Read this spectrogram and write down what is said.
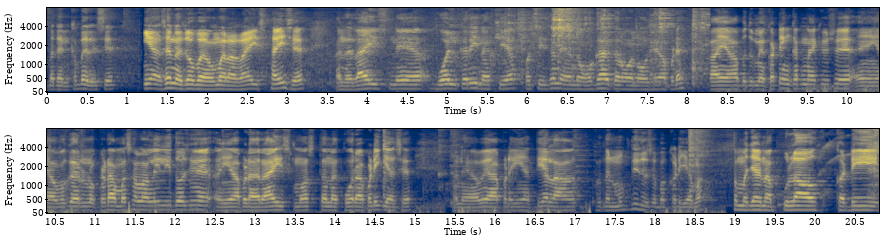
બધાને ખબર હશે. અહીંયા છે ને જો ભાઈ અમારા રાઈસ થાય છે અને રાઈસને બોઇલ કરી નાખીએ. પછી છે ને એનો વઘાર કરવાનો છે આપણે. અહીંયા આ બધું મેં કટિંગ કરી નાખ્યું છે. અહીંયા વઘારનો કડા મસાલા લઈ લીધો છે. અહીંયા આપણા રાઈસ મસ્તના કોરા પડી ગયા છે. અને હવે આપણે અહીંયા તેલ આ મૂકી દીધું છે બકડિયામાં. તો મજાના પુલાવ, કઢી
